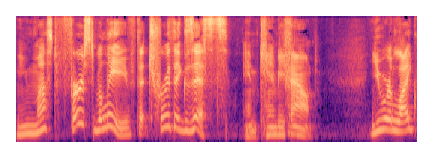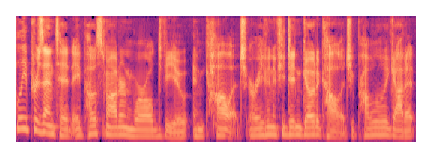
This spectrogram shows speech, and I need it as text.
you must first believe that truth exists and can be found. You were likely presented a postmodern worldview in college, or even if you didn't go to college, you probably got it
